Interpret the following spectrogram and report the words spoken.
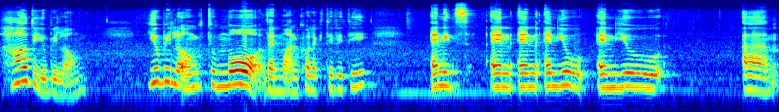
How do you belong? You belong to more than one collectivity, and it's and and and you and you um,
